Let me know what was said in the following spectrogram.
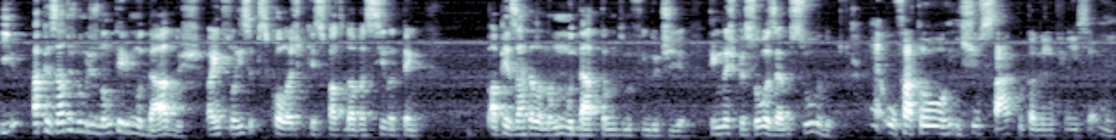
E apesar dos números não terem mudados, a influência psicológica que esse fato da vacina tem, apesar dela não mudar tanto no fim do dia, tem nas pessoas é absurdo. É, o fator encher o saco também influencia muito.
